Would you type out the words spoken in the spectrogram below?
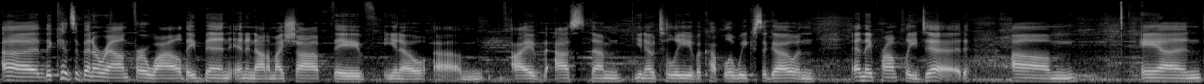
uh, the kids have been around for a while. They've been in and out of my shop. They've, you know, um, I've asked them, you know, to leave a couple of weeks ago, and and they promptly did. Um, and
